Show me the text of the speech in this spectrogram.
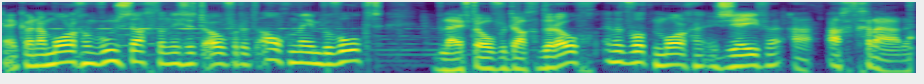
Kijken we naar morgen woensdag, dan is het over het algemeen bewolkt. Blijft overdag droog en het wordt morgen 7 à 8 graden.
